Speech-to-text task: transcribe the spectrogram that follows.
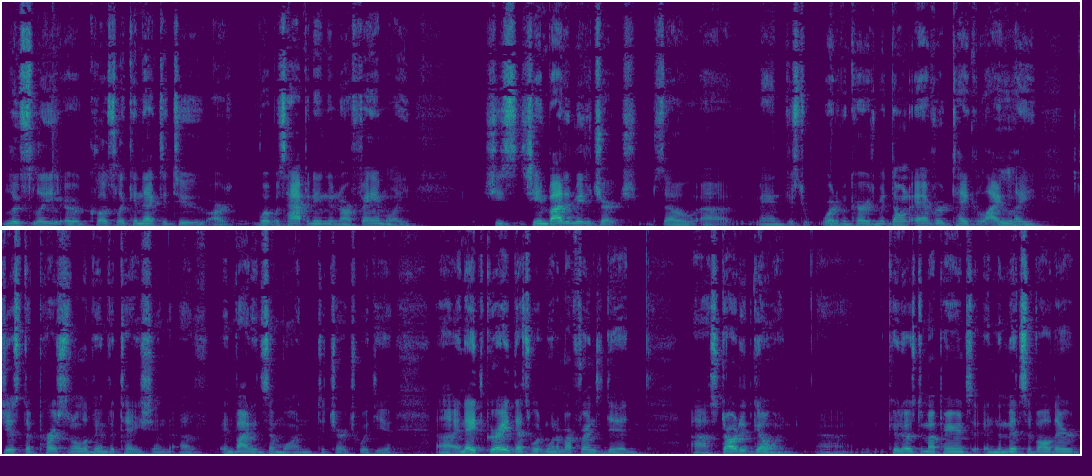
loosely or closely connected to our what was happening in our family. She's she invited me to church. So, uh, man, just a word of encouragement: don't ever take lightly just the personal of invitation of inviting someone to church with you. Uh, in eighth grade, that's what one of my friends did. I started going. Uh, kudos to my parents. In the midst of all their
